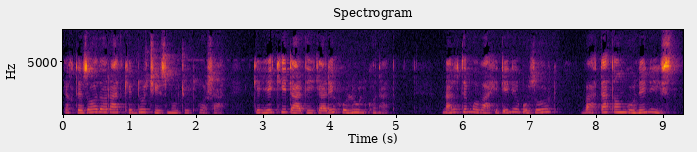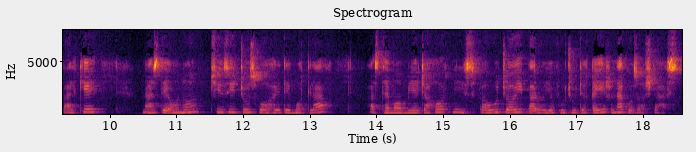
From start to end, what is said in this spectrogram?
اقتضا دارد که دو چیز موجود باشد که یکی در دیگری حلول کند. نزد موحدین بزرگ وحدت آن گونه نیست بلکه نزد آنان چیزی جز واحد مطلق از تمامی جهات نیست و او جایی برای وجود غیر نگذاشته است.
